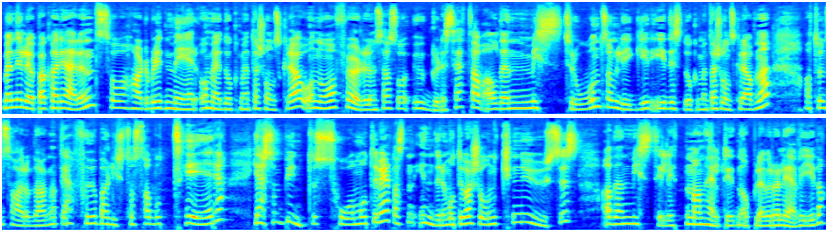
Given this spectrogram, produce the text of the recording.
Men i løpet av karrieren så har det blitt mer og mer dokumentasjonskrav, og nå føler hun seg så uglesett av all den mistroen som ligger i disse dokumentasjonskravene, at hun sa om dagen at jeg får jo bare lyst til å sabotere. Jeg som begynte så motivert. Altså den indre motivasjonen knuses av den mistilliten man hele tiden opplever å leve i, da.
